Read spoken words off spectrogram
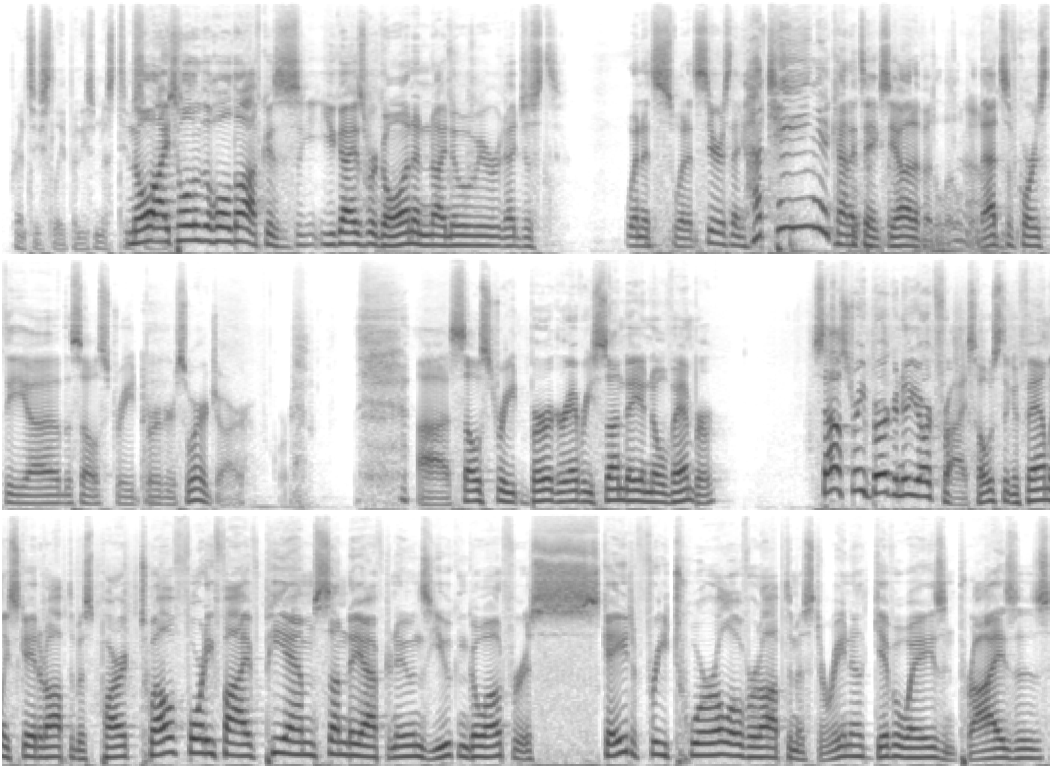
Princey's sleeping. He's missed two. No, I told him to hold off because you guys were going, and I knew we were. I just when it's when it's serious, then ha-ching, it kind of takes you out of it a little bit. That's of course the uh, the South Street Burger swear jar, of course. Uh, South Street Burger every Sunday in November. South Street Burger New York Fries hosting a family skate at Optimus Park, 12:45 p.m. Sunday afternoons. You can go out for a skate, a free twirl over at Optimist Arena, giveaways and prizes.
